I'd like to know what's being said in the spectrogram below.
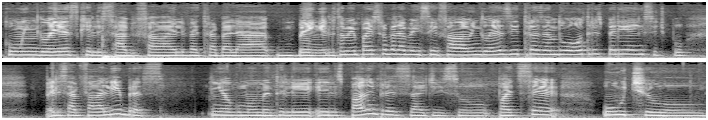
com o inglês que ele sabe falar, ele vai trabalhar bem. Ele também pode trabalhar bem sem falar o inglês e trazendo outra experiência. Tipo, ele sabe falar Libras. Em algum momento ele, eles podem precisar disso. Pode ser útil ou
